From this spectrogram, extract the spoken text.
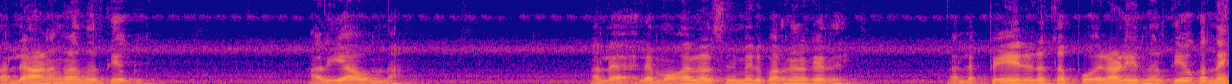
നല്ല ആണുങ്ങളെ നിർത്തി വെക്ക്. അറിയാവുന്ന. നല്ല അല്ലെ മോഹൻലാൽ സിനിമയിൽ അല്ലേ? നല്ല പേരെടുത്ത പോരാളിയെ നിർത്തി വെക്കുന്നേ.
